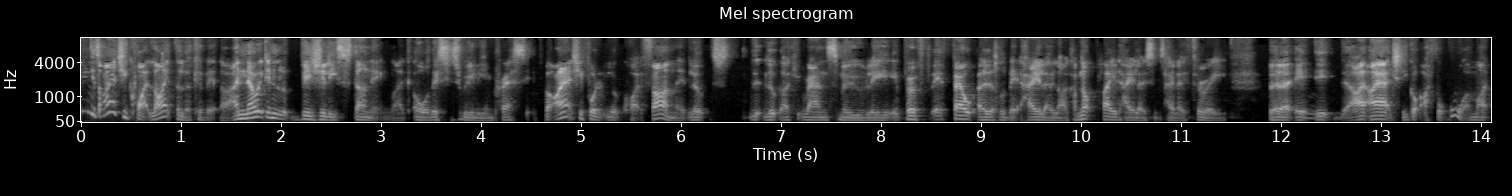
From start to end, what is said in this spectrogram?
thing is, I actually quite like the look of it. I know it didn't look visually stunning, like oh, this is really impressive, but I actually thought it looked quite fun. It looked it looked like it ran smoothly. It, it felt a little bit Halo like. I've not played Halo since Halo Three, but it, it I, I, actually got. I thought, oh, I might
